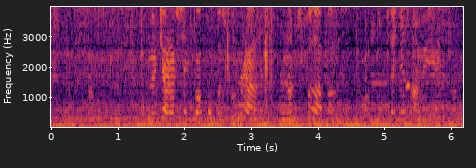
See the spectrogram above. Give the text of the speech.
Так не питання. Ми вчора в сільпо ковбасу брали, нам сподобалось. Сьогодні з її візьмемо.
